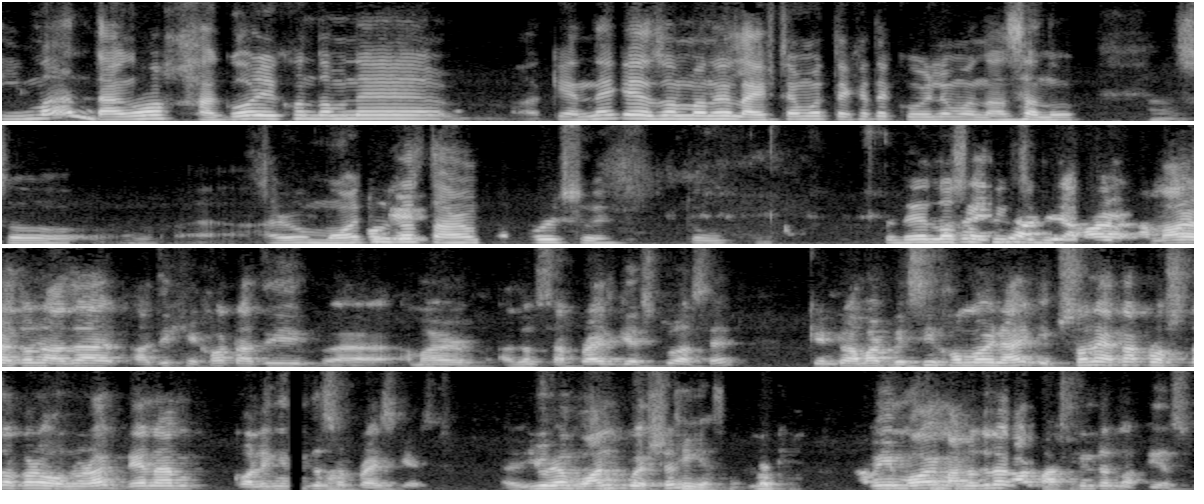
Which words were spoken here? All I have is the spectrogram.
ইমান ডাঙৰ সাগৰ এইখন তাৰমানে কেনেকে এজন মানুহে লাইফ টাইমত তেখেতে কৰিলে মই নাজানো। চ' আৰু মইতো জাষ্ট আৰম্ভ কৰিছোৱে আমাৰ এজন আজি শেষত আজি আমাৰ এজন ছাৰপ্ৰাইজ গেষ্টটো আছে। কিন্তু আমাৰ বেছি সময় নাই। ইপছনে এটা প্ৰশ্ন কৰা Anurag then I am calling in the surprise guest you have one question আমি মই মানুহজনক আৰু পাঁচ মিনিটত মাতি আছো।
